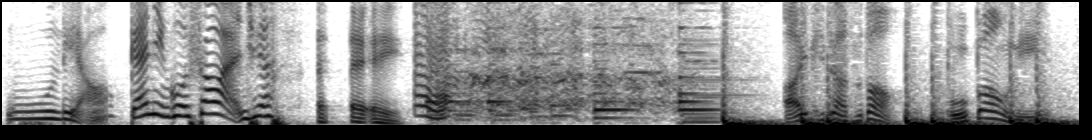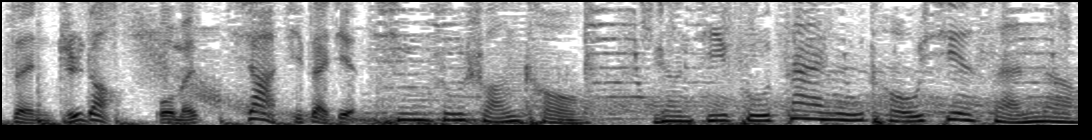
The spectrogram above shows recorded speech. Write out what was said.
无聊，赶紧给我刷碗去。哎哎哎。IT 大字报不报你怎知道？我们下期再见。轻松爽口，让肌肤再无头屑烦恼。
